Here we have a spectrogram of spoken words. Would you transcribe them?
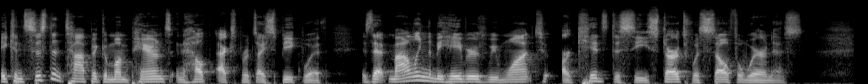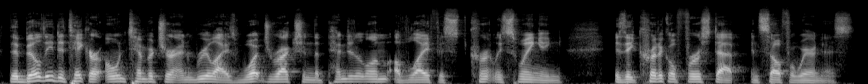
A consistent topic among parents and health experts I speak with is that modeling the behaviors we want to, our kids to see starts with self awareness. The ability to take our own temperature and realize what direction the pendulum of life is currently swinging is a critical first step in self awareness.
